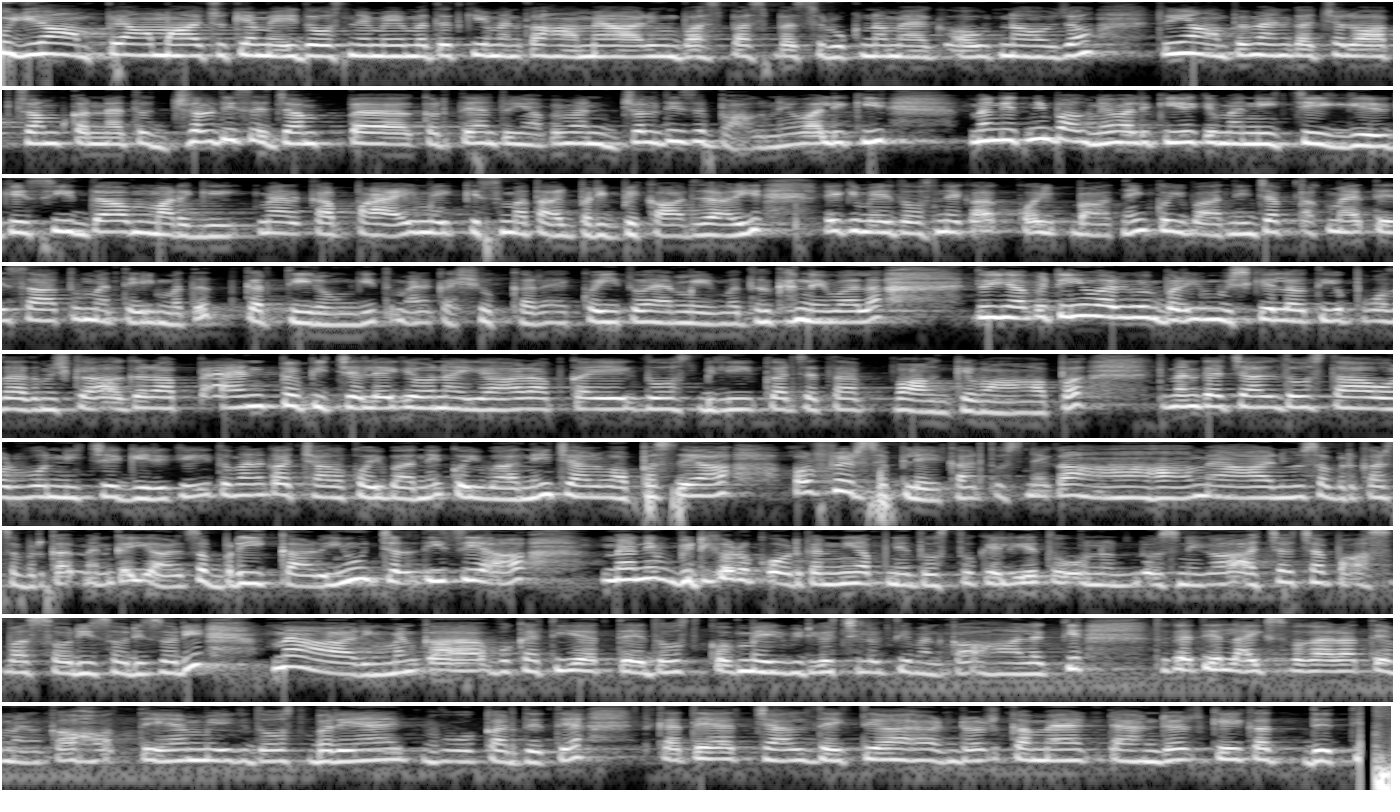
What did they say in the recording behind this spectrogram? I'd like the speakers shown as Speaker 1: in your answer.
Speaker 1: तो यहाँ पे हम आ चुके हैं, मेरी दोस्त ने मेरी मदद की, मैंने कहा हाँ मैं आ रही हूँ, बस बस बस, रुकना, मैं आउट ना हो जाऊँ। तो यहाँ पे मैंने कहा, चलो, आप जंप करना है तो जल्दी से जंप करते हैं। तो यहाँ पे मैंने जल्दी से भागने वाली की। मैंने इतनी भागने वाली की है कि मैं नीचे ही गिर गई, सीधा मर गई। मैंने कहा, भाई, मेरी किस्मत आज बड़ी बेकार जा रही है। लेकिन मेरी दोस्त ने कहा, कोई बात नहीं, कोई बात नहीं, जब तक मैं तेरे साथ हूँ, मैं तेरी मदद करती रहूँगी। तो मैंने कहा, शुक्र है, कोई तो है मेरी मदद करने वाला। तो यहाँ पर टीम वर्क में बड़ी मुश्किल होती है, बहुत ज़्यादा मुश्किल। अगर आप एंड पे भी चले गए हो ना यार, आपका एक दोस्त बिलीव कर जाता है वहाँ के वहाँ आप तो मैंने कहा, चल दोस्त, आ और वो नीचे गिर गई। तो मैंने कहा, चल, कोई बात नहीं, कोई बात नहीं, चल वापस से आ और फिर से प्ले कर। तो उसने कहा हाँ हाँ मैं आ रही हूँ, सब्र कर सब्र कर। मैंने कहा, यार, सब्र ही कर रही हूँ, जल्दी से आ। मैंने वीडियो रिकॉर्ड करनी है अपने दोस्तों के लिए तो उन्होंने उसने कहा अच्छा अच्छा पास बस सॉरी सॉरी सॉरी मैं आ रही हूँ। मैंने कहा, वो कहती है, तेरे दोस्त को मेरी वीडियो अच्छी लगती है? मैंने कहा हाँ लगती है। तो कहती है लाइक्स वगैरह आते हैं? मैंने कहा, होते हैं, मेरे दोस्त बड़े हैं, वो कर देते हैं। तो कहते हैं, चल देखते हैं हंड्रेड का मैं हंड्रेड के का देती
